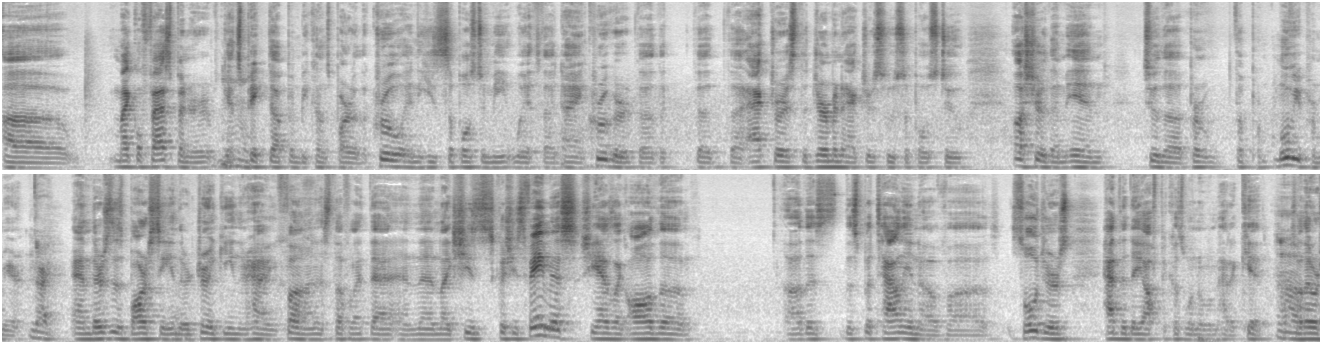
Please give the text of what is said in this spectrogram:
Uh, Michael Fassbender gets Mhm. picked up and becomes part of the crew, and he's supposed to meet with uh, Diane Kruger, the, the, the the actress, the German actress who's supposed to usher them in to the per, the per, movie premiere right. and there's this bar scene they're drinking they're having fun and stuff like that and then like she's because she's famous she has like all the uh, this this battalion of uh, soldiers had the day off because one of them had a kid Uh-huh. so they were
